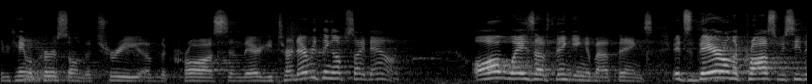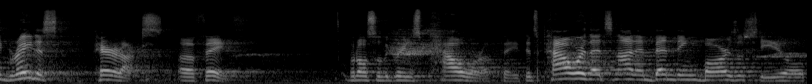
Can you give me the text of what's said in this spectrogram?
He became a curse on the tree of the cross, and there he turned everything upside down. All ways of thinking about things. It's there on the cross we see the greatest paradox of faith, but also the greatest power of faith. It's power that's not in bending bars of steel,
